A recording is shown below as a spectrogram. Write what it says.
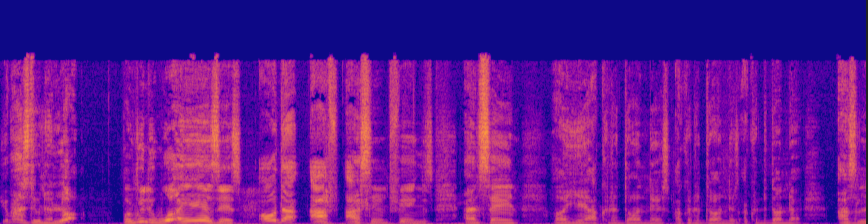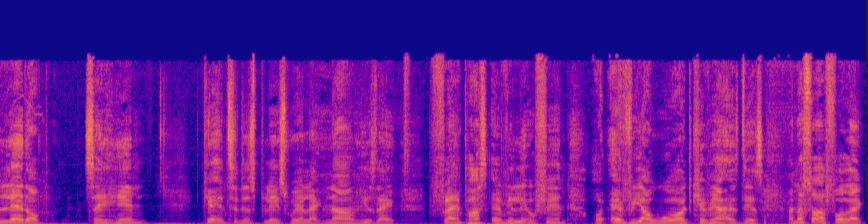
your man's doing a lot. But really, what it is is all that half-assing things and saying, oh yeah, I could have done this, I could have done this, I could have done that, has led up to him getting to this place where like now he's like flying past every little thing or every award coming out as this, and that's why I feel like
